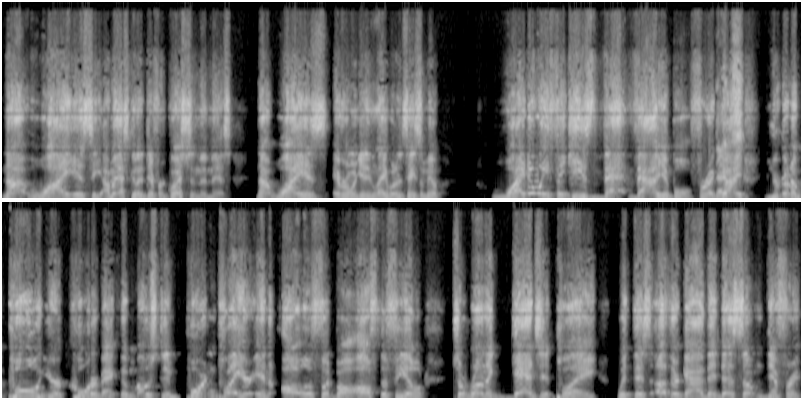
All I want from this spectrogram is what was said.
not why is he? I'm asking a different question than this. Not why is everyone getting labeled as Taysom Hill? Why do we think he's that valuable for a That's- guy? You're going to pull your quarterback, the most important player in all of football, off the field to run a gadget play with this other guy that does something different.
